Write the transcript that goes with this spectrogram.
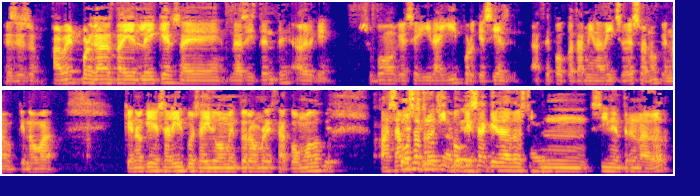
es eso. A ver, porque ahora está ahí el Lakers eh, de asistente, a ver qué. Supongo que seguir allí, porque sí, él hace poco también ha dicho eso, ¿no? Que no, que no va, que no quiere salir, pues ahí de momento el hombre está cómodo. Pasamos a otro equipo que se ha quedado sin, sin entrenador,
